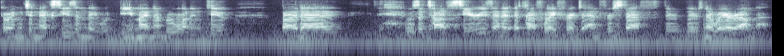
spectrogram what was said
going into next season they would be my number one and two. But uh, it was a tough series and a, tough way for it to end for Steph. There, there's no way around that.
